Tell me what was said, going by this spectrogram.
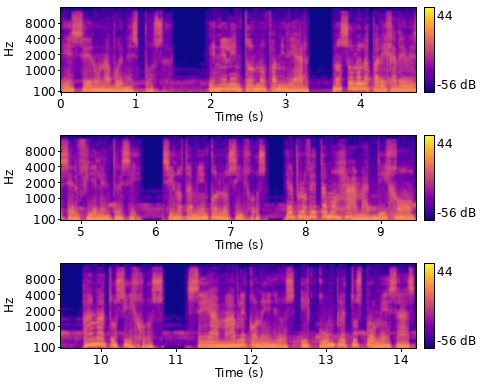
es ser una buena esposa. En el entorno familiar, no solo la pareja debe ser fiel entre sí, sino también con los hijos. El profeta Mohammed dijo, ama a tus hijos, sea amable con ellos y cumple tus promesas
